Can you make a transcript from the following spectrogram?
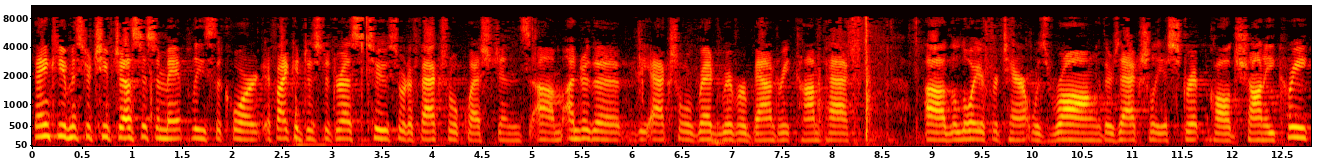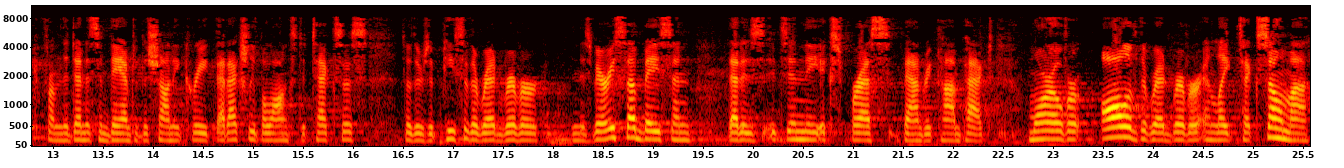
Thank you, Mr. Chief Justice, and may it please the Court. If I could just address two sort of factual questions. Um, under the, the actual Red River Boundary Compact, uh, the lawyer for Tarrant was wrong. There's actually a strip called Shawnee Creek from the Denison Dam to the Shawnee Creek. That actually belongs to Texas. So there's a piece of the Red River in this very subbasin that is, it's in the express boundary compact. Moreover, all of the Red River and Lake Texoma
